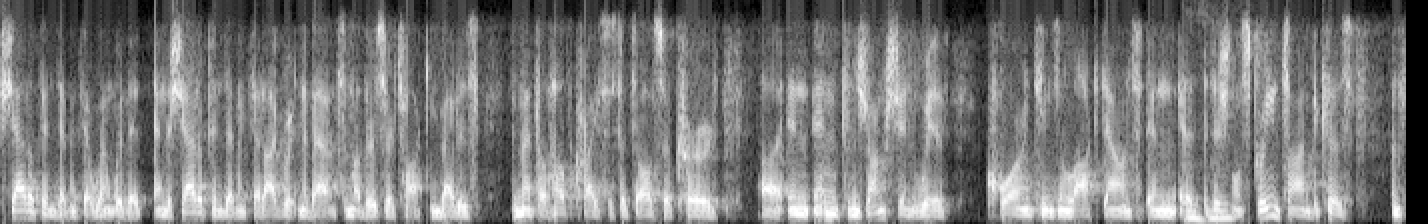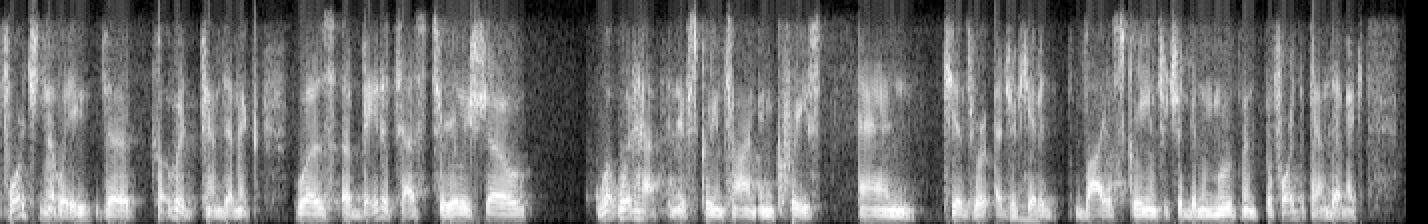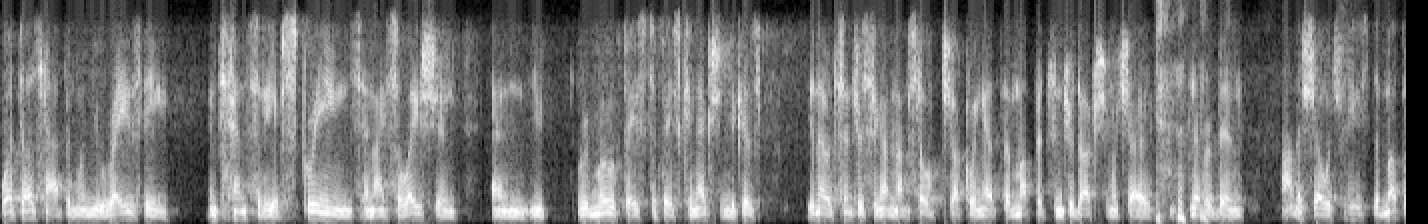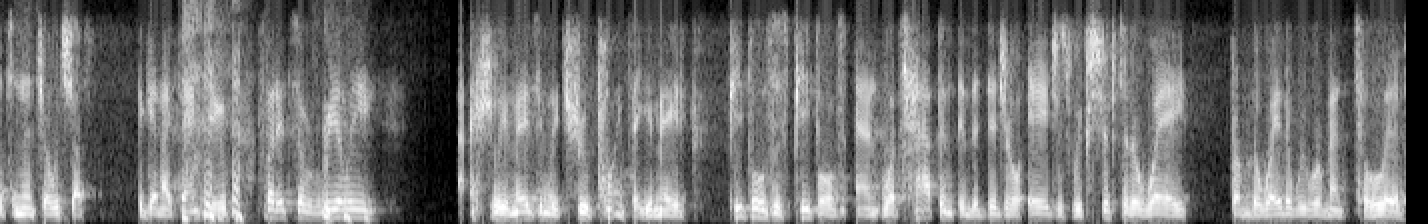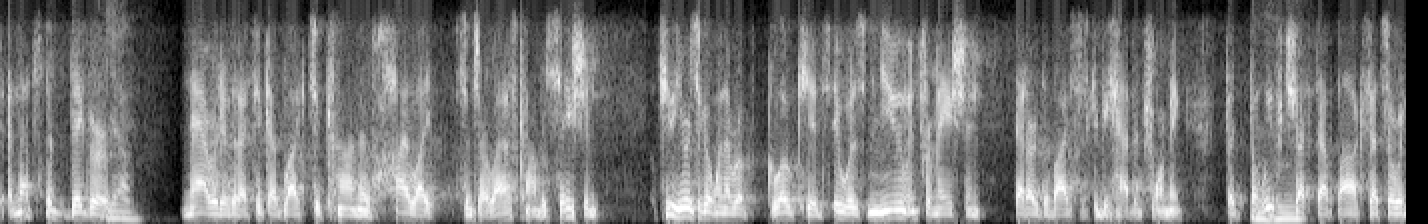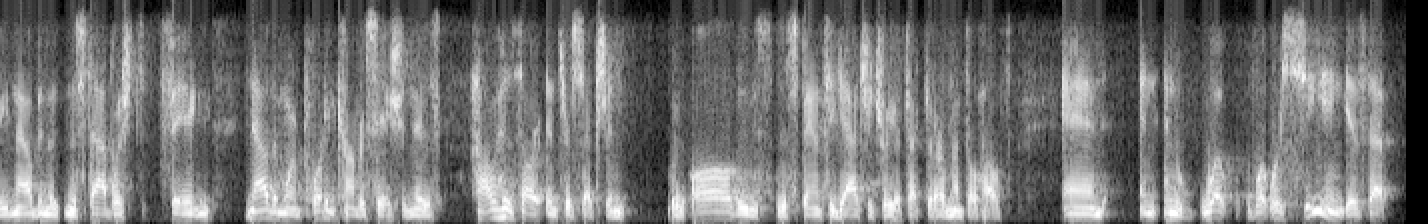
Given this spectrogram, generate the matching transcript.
shadow pandemic that went with it. And the shadow pandemic that I've written about and some others are talking about is the mental health crisis that's also occurred uh, in, in conjunction with quarantines and lockdowns and mm-hmm. additional screen time because unfortunately the COVID pandemic was a beta test to really show what would happen if screen time increased and kids were educated via screens, which had been a movement before the pandemic? What does happen when you raise the intensity of screens and isolation and you remove face to face connection? Because, you know, it's interesting. I'm, I'm still chuckling at the Muppets introduction, which I've never been on the show, which means the Muppets an intro, which I, again, I thank you. but it's a really, actually amazingly true point that you made peoples is peoples. And what's happened in the digital age is we've shifted away from the way that we were meant to live. And that's the bigger yeah. narrative that I think I'd like to kind of highlight since our last conversation. A few years ago, when I wrote Glow Kids, it was new information that our devices could be habit forming. But, but mm-hmm. we've checked that box. That's already now been an established thing. Now, the more important conversation is how has our intersection with all these this fancy gadgetry affected our mental health. And and and what what we're seeing is that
